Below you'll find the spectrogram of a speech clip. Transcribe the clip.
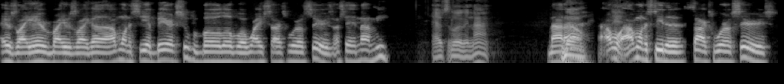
It was like everybody was like, uh, "I want to see a Bear Super Bowl over a White Sox World Series." I said, "Not me." Absolutely not. Not no. I, I, I want to see the Sox World Series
